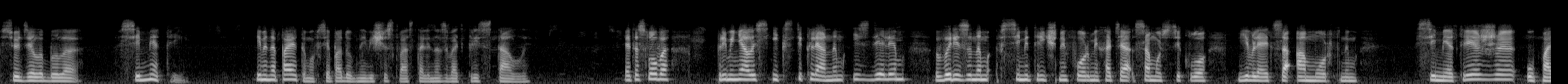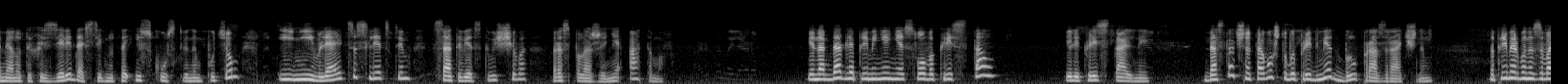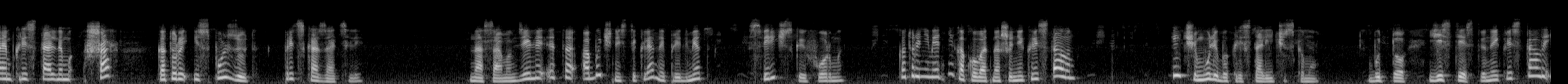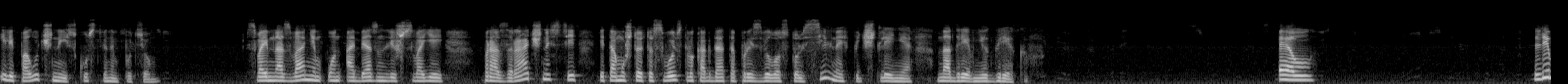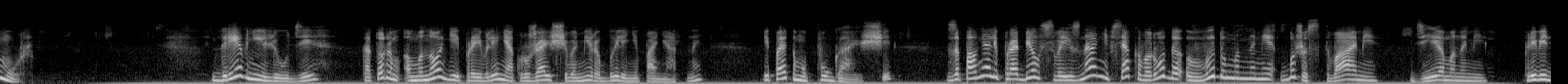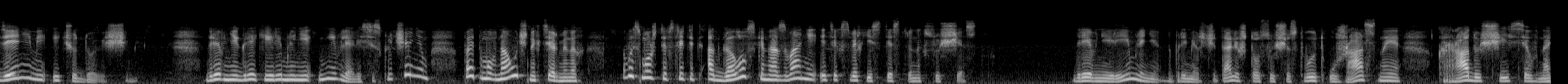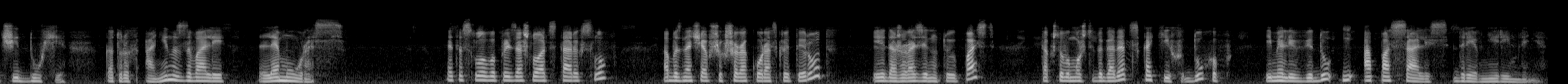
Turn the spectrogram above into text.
Все дело было в симметрии. Именно поэтому все подобные вещества стали называть кристаллы. Это слово применялось и к стеклянным изделиям, вырезанным в симметричной форме, хотя само стекло является аморфным, Симметрия же упомянутых изделий достигнута искусственным путем и не является следствием соответствующего расположения атомов. Иногда для применения слова «кристалл» или «кристальный» достаточно того, чтобы предмет был прозрачным. Например, мы называем кристальным шар, который используют предсказатели. На самом деле это обычный стеклянный предмет сферической формы, который не имеет никакого отношения к кристаллам и чему-либо кристаллическому, будь то естественные кристаллы или полученные искусственным путем. Своим названием он обязан лишь своей прозрачности и тому, что это свойство когда-то произвело столь сильное впечатление на древних греков. Л. Лемур. Древние люди, которым многие проявления окружающего мира были непонятны и поэтому пугающие, заполняли пробел своих знаний всякого рода выдуманными божествами, демонами, привидениями и чудовищами. Древние греки и римляне не являлись исключением, поэтому в научных терминах вы сможете встретить отголоски названий этих сверхъестественных существ. Древние римляне, например, считали, что существуют ужасные, крадущиеся в ночи духи, которых они называли «лемурес». Это слово произошло от старых слов – обозначавших широко раскрытый рот или даже разинутую пасть, так что вы можете догадаться, каких духов имели в виду и опасались древние римляне.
